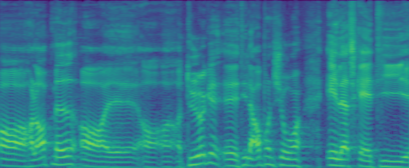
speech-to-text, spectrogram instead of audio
at holde op med at, øh, at, at dyrke øh, de lavbundsjord, eller skal de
